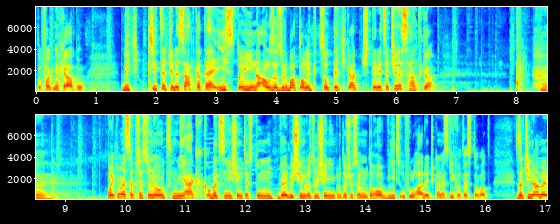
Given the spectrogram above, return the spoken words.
To fakt nechápu. Teď 3060 Ti stojí na Alze zhruba tolik, co teďka 4060. Pojďme se přesunout nějak k obecnějším testům ve vyšším rozlišení, protože jsem toho víc u Full HD nestihl testovat. Začínáme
